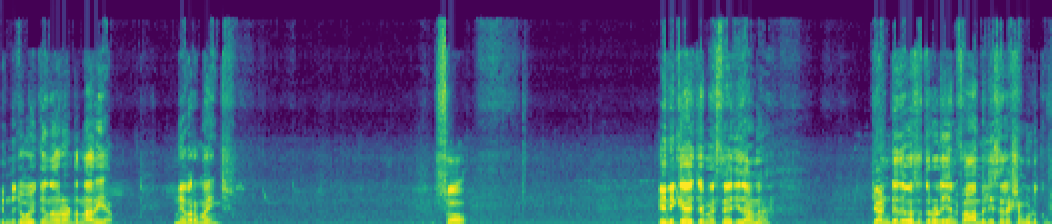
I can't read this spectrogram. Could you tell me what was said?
എന്ന് ചോദിക്കുന്നവരുണ്ടെന്ന് അറിയാം. നെവർ മൈൻഡ് സോ എനിക്ക് അയച്ച മെസ്സേജ് ഇതാണ്. രണ്ട് ദിവസത്തിനുള്ളിൽ ഞാൻ ഫാമിലി സെലക്ഷൻ കൊടുക്കും.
